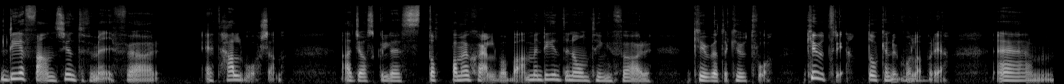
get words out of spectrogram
Det fanns ju inte för mig för ett halvår sedan. Att jag skulle stoppa mig själv och bara, men det är inte någonting för Q1 och Q2. Q3, då kan du kolla på det. Ehm,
